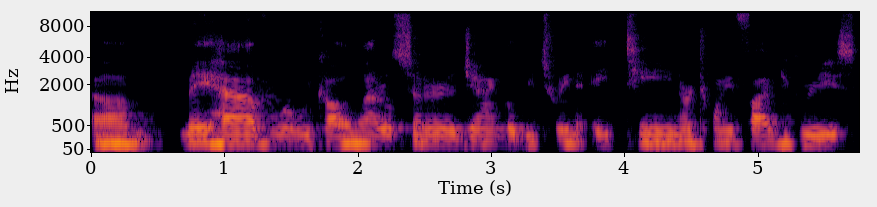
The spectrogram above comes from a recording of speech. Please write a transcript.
um, may have what we call a lateral center edge angle between 18 or 25 degrees.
